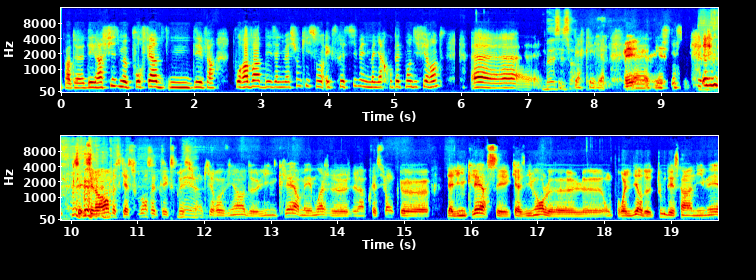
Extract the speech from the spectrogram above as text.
enfin des graphismes pour faire des, enfin, pour avoir des animations qui sont expressives et de manière complètement différente. Bah, c'est super clair. c'est marrant parce qu'il y a souvent cette expression qui revient de ligne claire, mais moi j'ai l'impression que la ligne claire c'est quasiment le, le, on pourrait le dire de tout dessin animé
